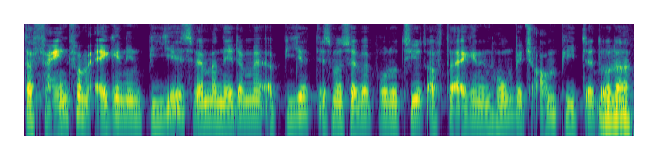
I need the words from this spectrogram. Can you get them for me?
der Feind vom eigenen Bier ist, wenn man nicht einmal ein Bier, das man selber produziert, auf der eigenen Homepage anbietet mhm. oder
